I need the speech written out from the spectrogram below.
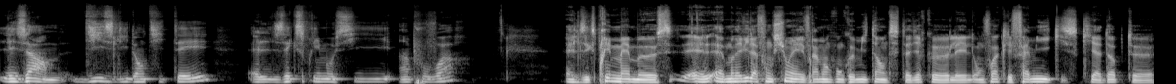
les armes disent l'identité, elles expriment aussi un pouvoir? Elles expriment même, euh, à mon avis, la fonction est vraiment concomitante, c'est-à-dire que les, on voit que les familles qui, qui adoptent euh,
